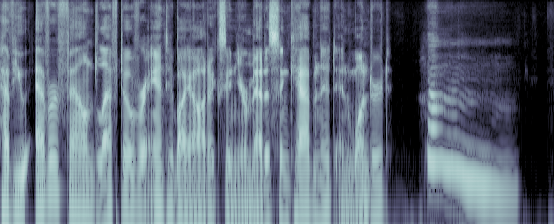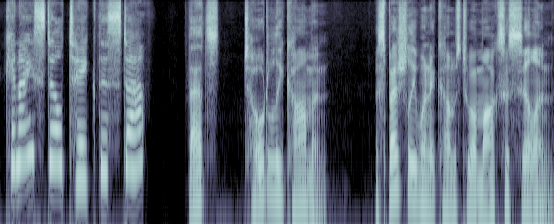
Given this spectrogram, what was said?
Have you ever found leftover antibiotics in your medicine cabinet and wondered? Hmm. Can I still take this stuff? That's totally common, especially when it comes to amoxicillin,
